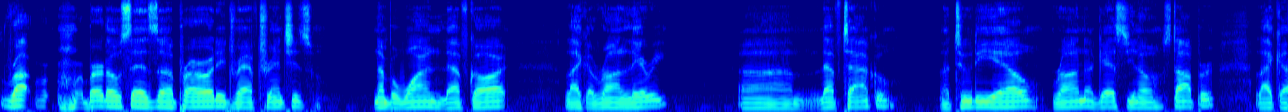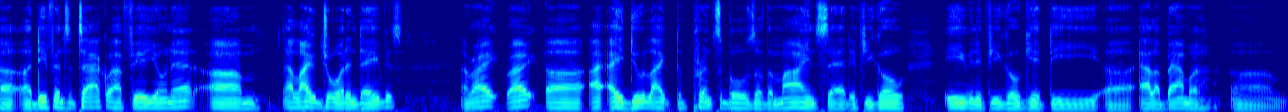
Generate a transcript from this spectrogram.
Roberto says uh, priority draft trenches. Number one, left guard, like a Ron Leary. Um, left tackle, a 2DL run, I guess, you know, stopper like a, a defensive tackle. I feel you on that. Um, I like Jordan Davis. All right, right. Uh, I, I do like the principles of the mindset. If you go, even if you go get the uh, Alabama um,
